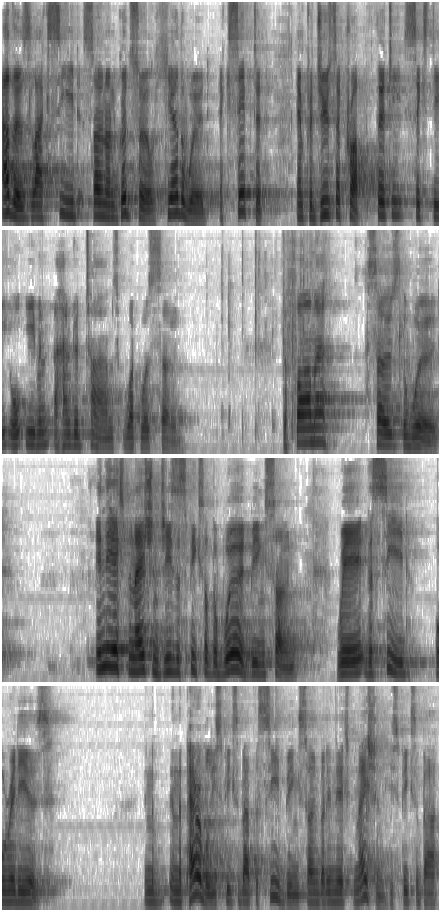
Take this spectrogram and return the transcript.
Others, like seed sown on good soil, hear the word, accept it, and produce a crop 30, 60, or even 100 times what was sown. The farmer sows the word. In the explanation, Jesus speaks of the word being sown where the seed already is. In the, in the parable, he speaks about the seed being sown, but in the explanation, he speaks about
